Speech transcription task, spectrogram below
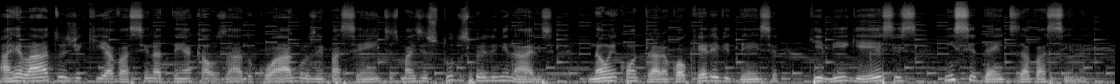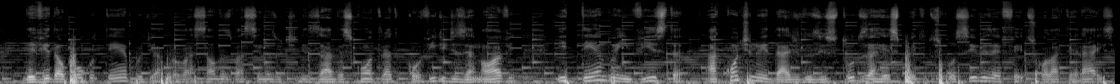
Há relatos de que a vacina tenha causado coágulos em pacientes, mas estudos preliminares não encontraram qualquer evidência que ligue esses incidentes à vacina. Devido ao pouco tempo de aprovação das vacinas utilizadas contra a Covid-19 e tendo em vista a continuidade dos estudos a respeito dos possíveis efeitos colaterais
